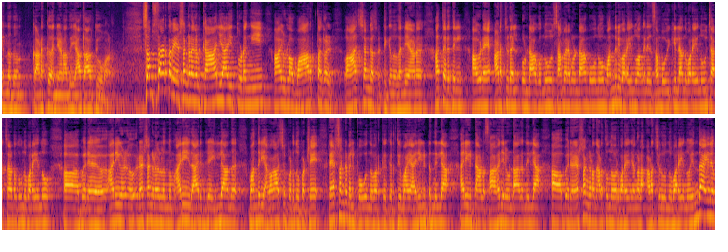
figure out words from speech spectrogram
എന്നത് കണക്ക് തന്നെയാണ് അത് യാഥാർത്ഥ്യവുമാണ്. സംസ്ഥാനത്തെ റേഷൻ കടകൾ കാലിയായി തുടങ്ങി ആയുള്ള വാർത്തകൾ ആശങ്ക സൃഷ്ടിക്കുന്നത് തന്നെയാണ്. അത്തരത്തിൽ അവിടെ അടച്ചിടൽ ഉണ്ടാകുന്നു സമരം ഉണ്ടാകാൻ പോകുന്നു മന്ത്രി പറയുന്നു അങ്ങനെ സംഭവിക്കില്ല എന്ന് പറയുന്നു ചർച്ച നടത്തുമെന്ന് പറയുന്നു. പിന്നെ അരി റേഷൻ കടകളിൽ നിന്നും അരി ദാരിദ്ര്യം ഇല്ല എന്ന് മന്ത്രി അവകാശപ്പെടുന്നു. പക്ഷേ റേഷൻ കടയിൽ പോകുന്നവർക്ക് കൃത്യമായി അരി കിട്ടുന്നില്ല അരി കിട്ടാനുള്ള സാഹചര്യം ഉണ്ടാകുന്നില്ല. റേഷൻ കട നടത്തുന്നവർ പറയും ഞങ്ങൾ അടച്ചിടുമെന്ന് പറയുന്നു. എന്തായാലും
